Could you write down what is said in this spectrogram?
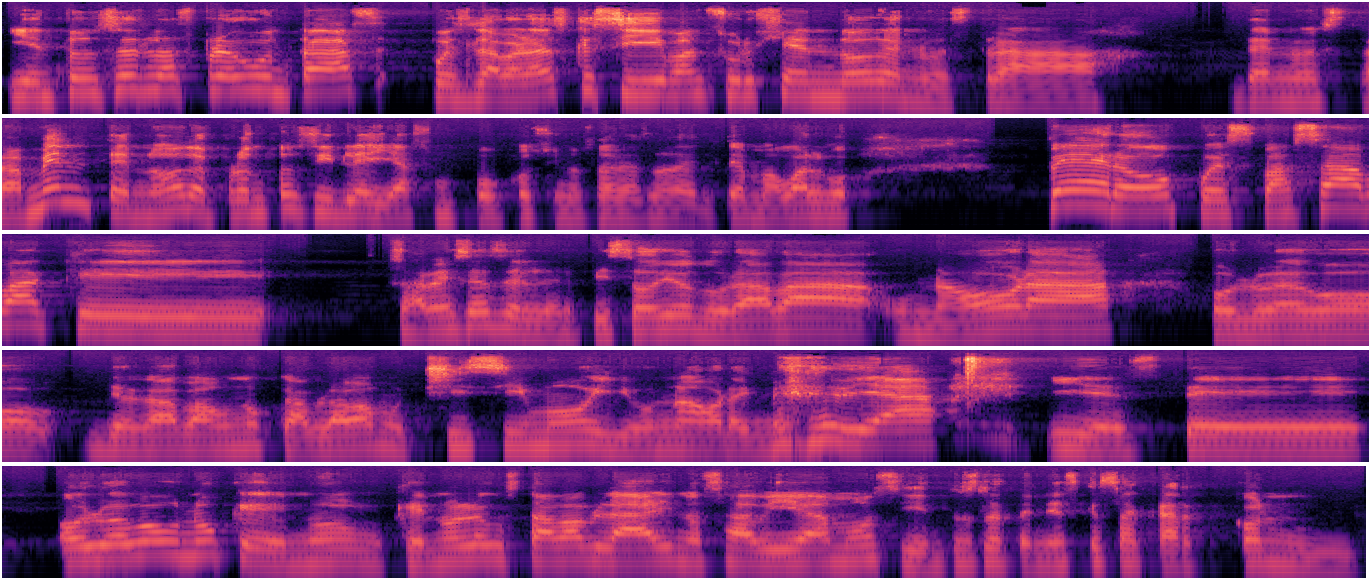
y entonces las preguntas, pues la verdad es que sí iban surgiendo de nuestra, de nuestra mente, ¿no? De pronto sí leías un poco si no sabías nada del tema o algo, pero pues pasaba que pues, a veces el episodio duraba una hora o luego llegaba uno que hablaba muchísimo y una hora y media y este o luego uno que no que no le gustaba hablar y no sabíamos y entonces le tenías que sacar con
